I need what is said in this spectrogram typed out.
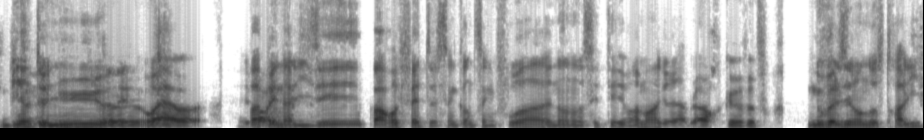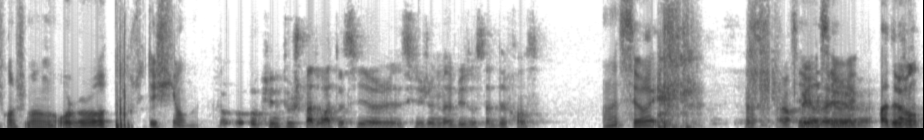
bien tenues, ouais, Pas pareil, pénalisé, pas refaite 55 fois. Non, non, c'était vraiment agréable. Alors que euh, Nouvelle-Zélande, Australie, franchement, oh là là, c'était chiant. au- Aucune touche pas droite aussi, si je ne m'abuse, au Stade de France. Ouais, c'est vrai, Hein, Alors c'est qu'il y en vrai, a c'est eu, vrai. euh, Pas de vent,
